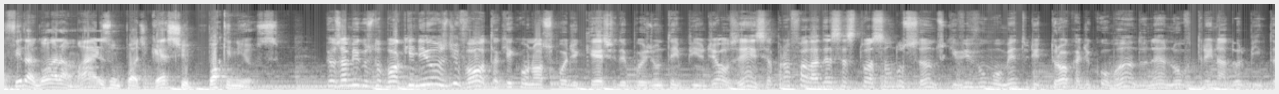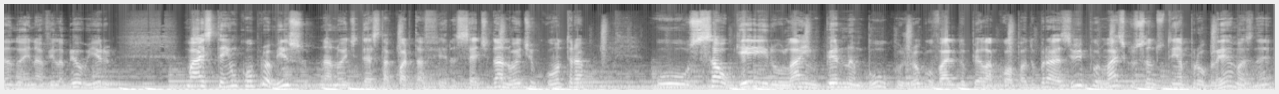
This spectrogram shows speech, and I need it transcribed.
Confira agora mais um podcast POC News. Meus amigos do Boc News, de volta aqui com o nosso podcast depois de um tempinho de ausência para falar dessa situação do Santos, que vive um momento de troca de comando, né? Novo treinador pintando aí na Vila Belmiro, mas tem um compromisso na noite desta quarta-feira, sete da noite, contra o Salgueiro lá em Pernambuco, jogo válido pela Copa do Brasil. E por mais que o Santos tenha problemas, né?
